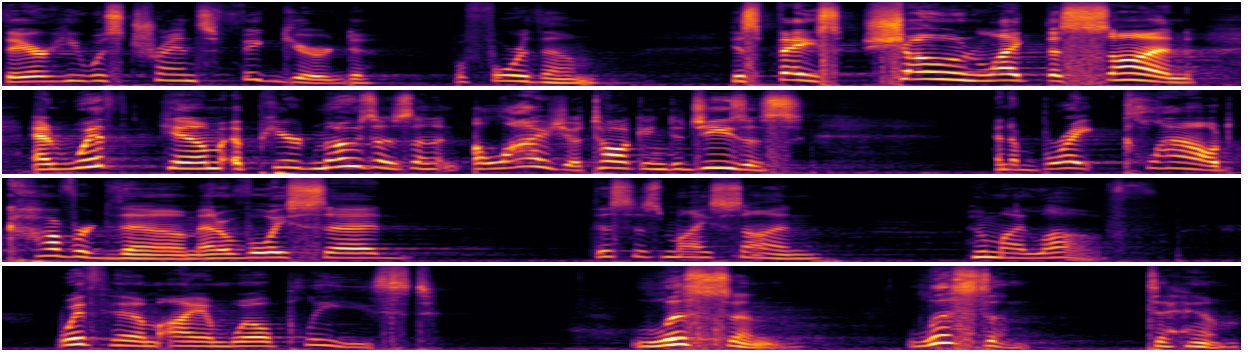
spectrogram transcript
there he was transfigured before them. His face shone like the sun, and with him appeared Moses and Elijah talking to Jesus. And a bright cloud covered them, and a voice said, This is my son, whom I love. With him I am well pleased. Listen, listen to him.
